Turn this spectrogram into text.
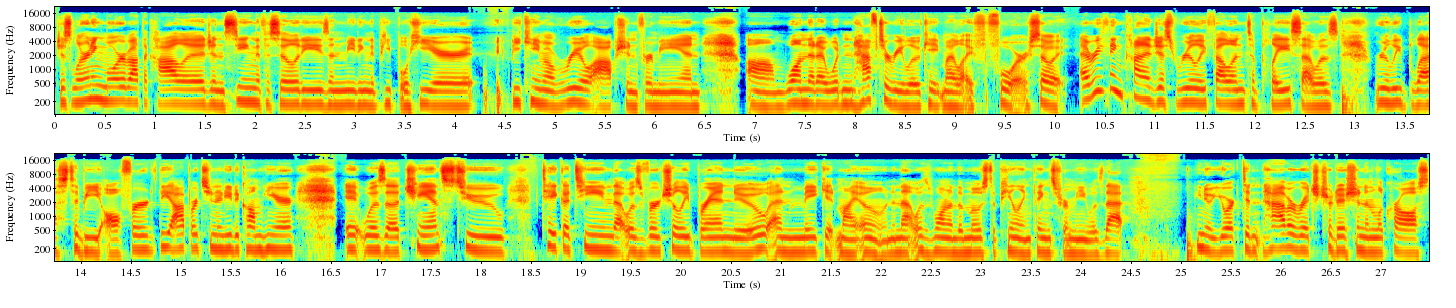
just learning more about the college and seeing the facilities and meeting the people here, it, became a real option for me and um, one that I wouldn't have to relocate my life for. So it, everything kind of just really fell into place. I was really blessed to be offered the opportunity to come here. It was a chance to take a team that was virtually brand new and make it my own, and that was one of the most appealing things for me was that you know, York didn't have a rich tradition in lacrosse.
